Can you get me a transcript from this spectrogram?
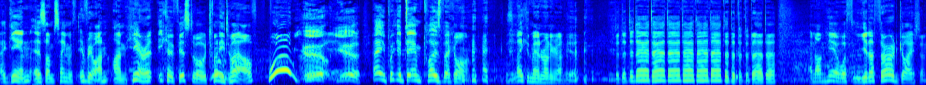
Again, as I'm saying with everyone, I'm here at Eco Festival 2012. Woo! Yeah, yeah. Hey, put your damn clothes back on. There's a naked man running around here. and I'm here with yet a third Guyton,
